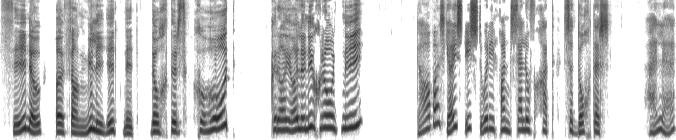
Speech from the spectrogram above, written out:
Sê nou 'n familie het net dogters gehad, kry hulle nie grond nie. Daar was juis die storie van Selofgat se dogters. Hulle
